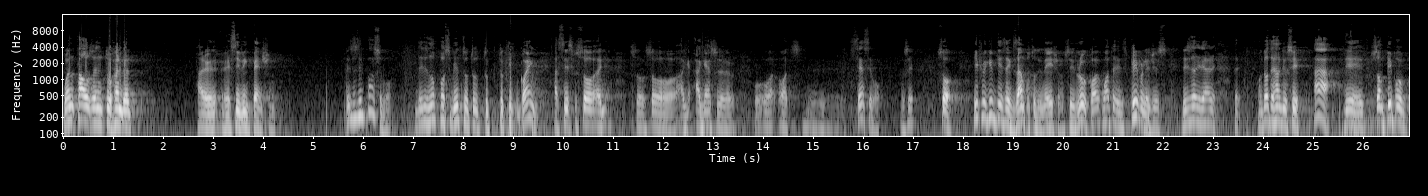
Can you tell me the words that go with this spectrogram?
1,200 are receiving pension. This is impossible. There is no possibility to, to, to, to keep going if so, so, so against uh, what's uh, sensible, you see? So, if you give this example to the nation, see, look, what, what is privileges? This is, uh, on the other hand, you see, ah, the, some people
